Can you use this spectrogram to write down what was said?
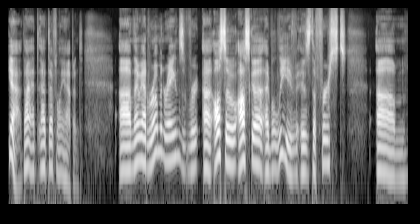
yeah, that that definitely happened. Um, then we had Roman Reigns. Uh, also, Asuka, I believe, is the first, um,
